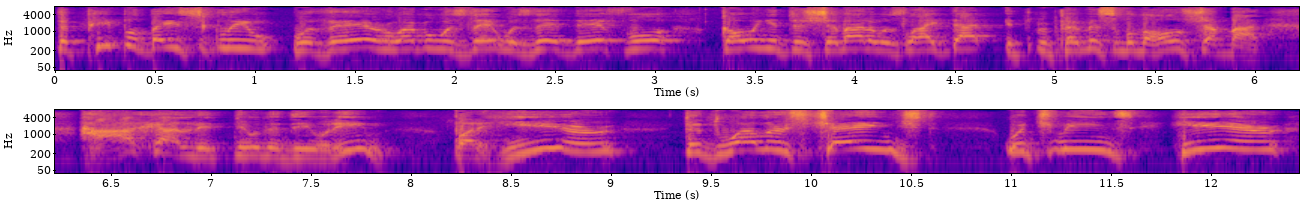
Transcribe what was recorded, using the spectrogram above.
The people basically were there, whoever was there was there, therefore, going into Shabbat, it was like that, it's permissible the whole Shabbat. But here, the dwellers changed. Which means here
